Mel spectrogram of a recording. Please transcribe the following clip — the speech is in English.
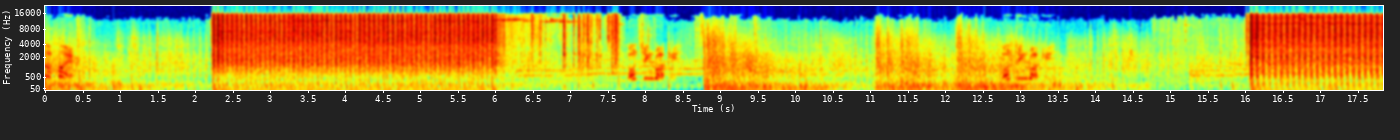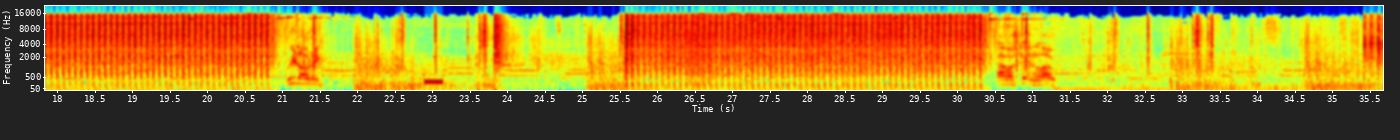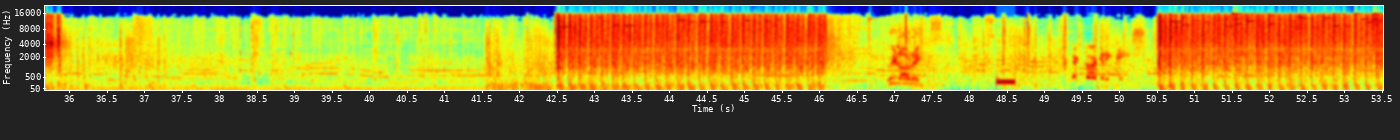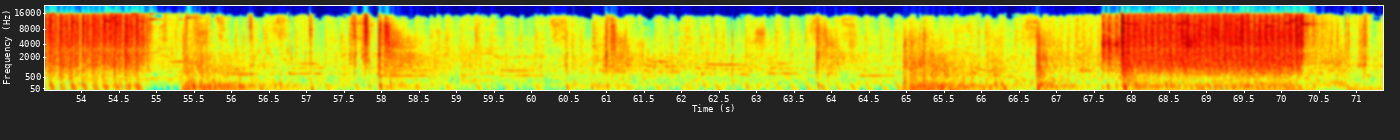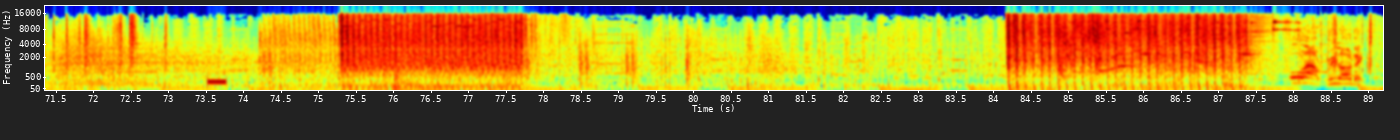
Hostile fire. Launching rocket. Launching rocket. Reloading. Ammo's getting low. Reloading. They're targeting me. All out. Reloading.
